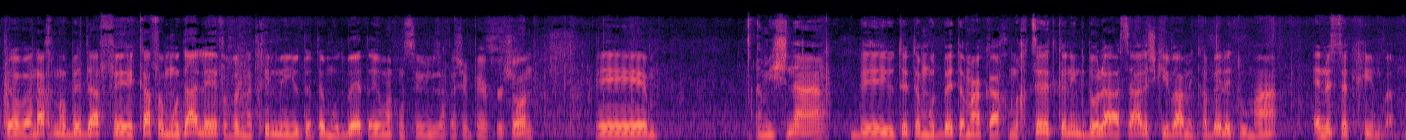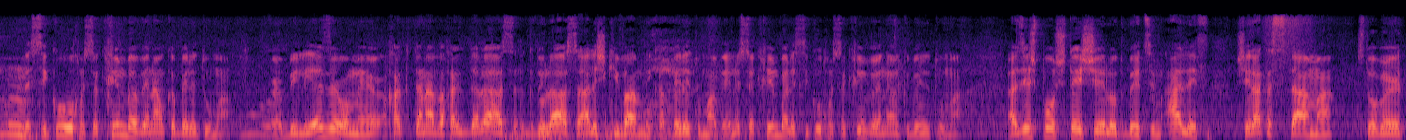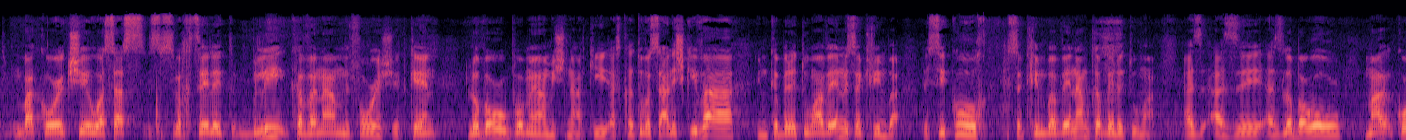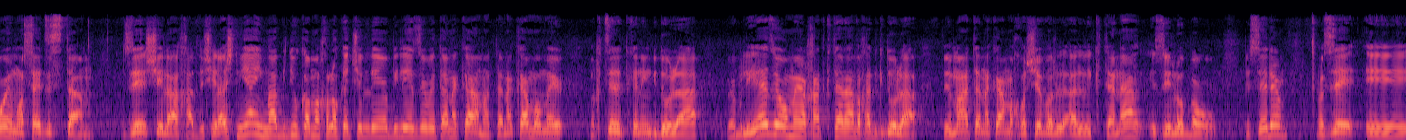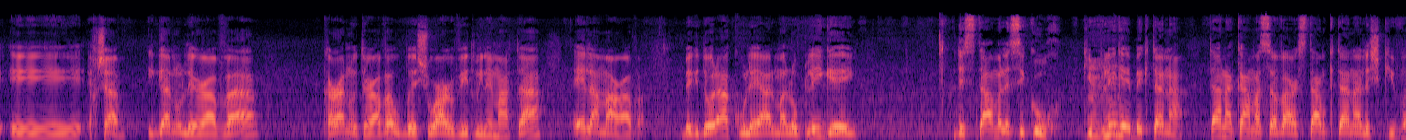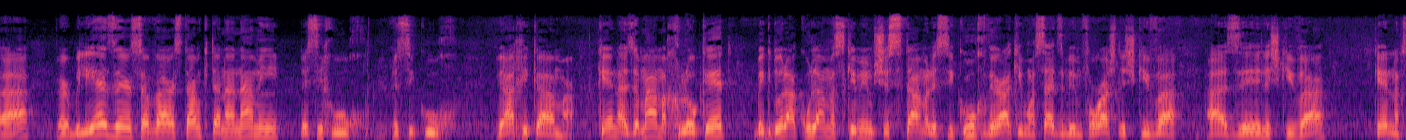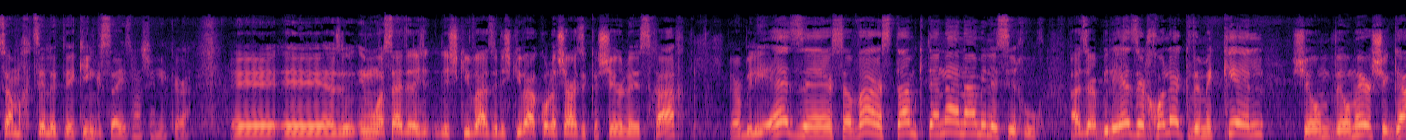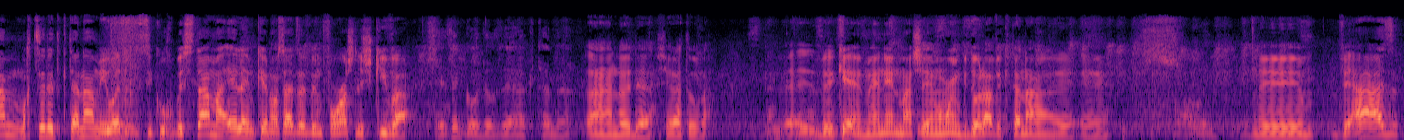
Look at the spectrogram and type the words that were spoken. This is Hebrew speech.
טוב, אנחנו בדף אה, כ עמוד א', אבל נתחיל מי"ט עמוד ב', היום אנחנו מסיימים בעזרת השם פרק ראשון. אה, המשנה בי"ט עמוד ב' אמר כך, מחצלת קנים גדולה, הסעה לשכיבה מקבלת טומאה, אין מסככים בה. לסיכוך מסככים בה ואינה מקבלת טומאה. רבי אליעזר אומר, אחת קטנה ואחת גדולה, גדולה הסעה לשכיבה מקבלת טומאה ואין מסככים בה, לסיכוך מסככים ואינה מקבלת טומאה. אז יש פה שתי שאלות בעצם. א', שאלת הסתמה, זאת אומרת, מה קורה כשהוא עשה מחצלת בלי כוונה מפורשת, כן? לא ברור פה מהמשנה, כי אז כתוב הסעה לשכיבה, היא מקבלת טומאה ואין מסככים בה. לסיכוך, מסככים בה ואינה מקבלת טומאה. אז, אז, אה, אז לא ברור מה קורה אם הוא עשה את זה סתם. זה שאלה אחת. ושאלה שנייה היא מה בדיוק המחלוקת של רבי אליעזר ותנא קמא. תנא קמא אומר מחצלת תקנים גדולה, רבי אליעזר אומר אחת קטנה ואחת גדולה. ומה תנא קמא חושב על, על קטנה זה לא ברור. בסדר? אז זה, אה, אה, עכשיו הגענו לרבה, קראנו את רבה, הוא בשורה רביעית מלמטה, אלא אמר רבה. בגדולה כולי עלמא לא פליגי דסתמא לסיכוך, כי פליגי בקטנה. תנא קמא סבר סתם קטנה לשכיבה, ורבי אליעזר סבר סתם קטנה נמי לסיכוך, לסיכוך. ואחי כאמר, כן, אז מה המחלוקת? בגדולה כולם מסכימים שסתם לסיכוך, ורק אם הוא עשה את זה במפורש לשכיבה, אז אה, לשכיבה. כן, עשה מחצלת king אה, size מה שנקרא. אה, אה, אז אם הוא עשה את זה לשכיבה, זה לשכיבה, כל השאר זה כשר לסכך. ורבי אליעזר סבר סתם קטנה נמי לסיכוך. אז רבי אליעזר חולק ומקל ואומר שגם מחצלת קטנה מיועדת לסיכוך בסתמה, אלא אם כן הוא עשה את זה במפורש לשכיבה. איזה גודל זה הקטנה? אה, אני לא יודע, שאלה טובה. וכן, מעניין מה שהם אומרים, גדולה וקטנה. אה, אה, ואז,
